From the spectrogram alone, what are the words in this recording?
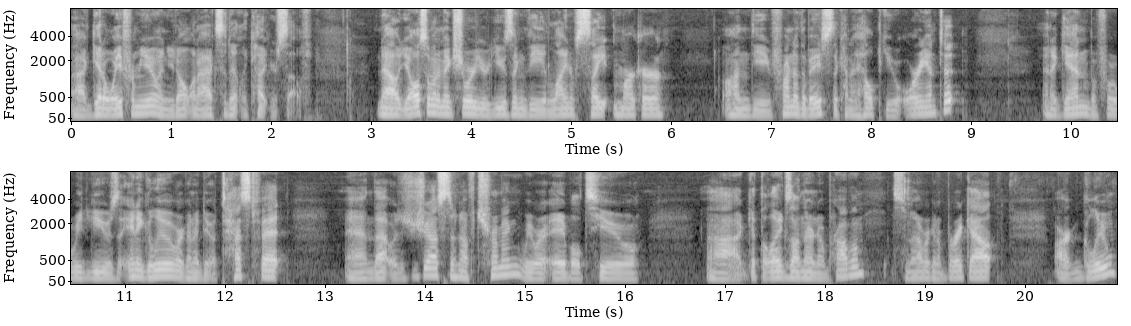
uh, get away from you and you don't want to accidentally cut yourself. Now, you also want to make sure you're using the line of sight marker on the front of the base to kind of help you orient it. And again, before we use any glue, we're going to do a test fit. And that was just enough trimming. We were able to uh, get the legs on there no problem. So now we're going to break out our glue.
